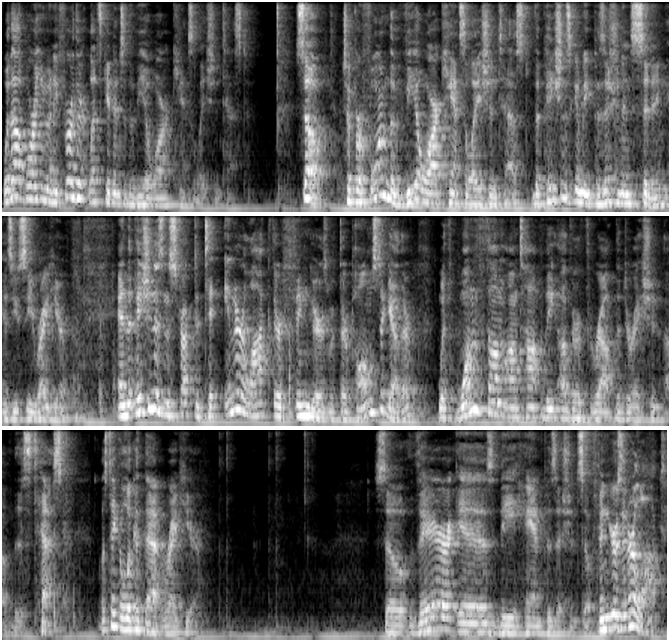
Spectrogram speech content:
Without boring you any further, let's get into the VOR cancellation test. So, to perform the VOR cancellation test, the patient is going to be positioned in sitting, as you see right here, and the patient is instructed to interlock their fingers with their palms together with one thumb on top of the other throughout the duration of this test. Let's take a look at that right here. So there is the hand position. So fingers interlocked,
